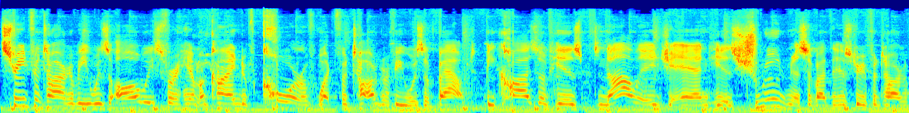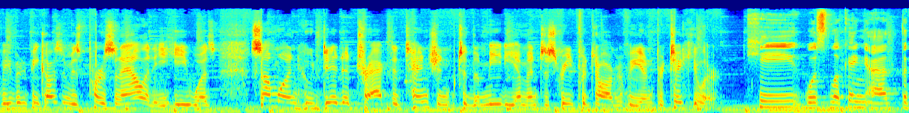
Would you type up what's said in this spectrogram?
Street photography was always for him a kind of core of what photography was about because of his knowledge and his shrewdness about the history of photography, but because of his personality. He was someone who did attract attention to the medium and to street photography in particular. He was looking at the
